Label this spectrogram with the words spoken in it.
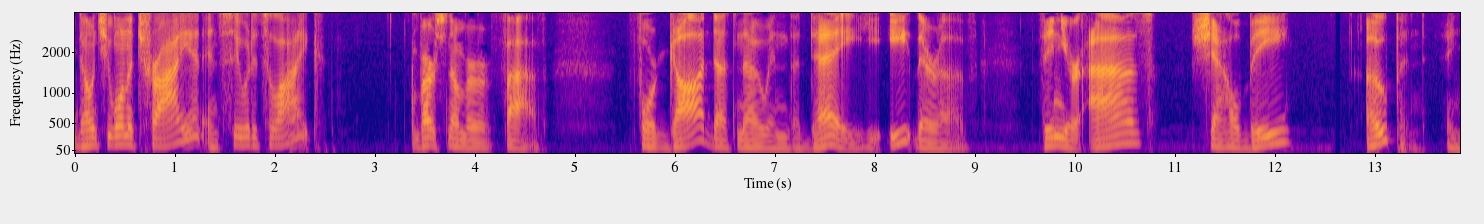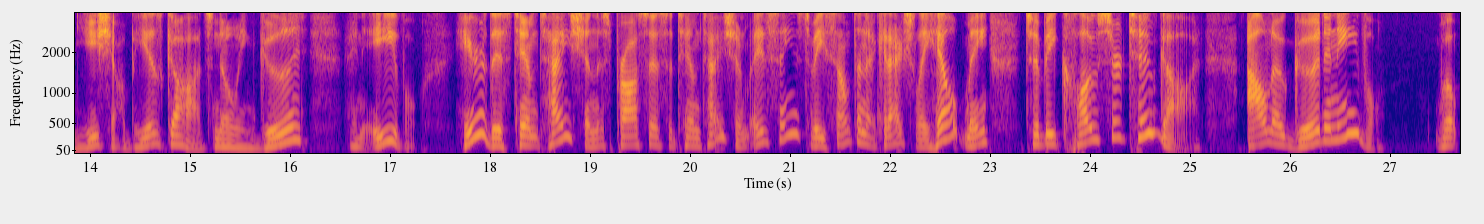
Don't you want to try it and see what it's like? Verse number five For God doth know in the day ye eat thereof, then your eyes shall be opened and ye shall be as gods, knowing good and evil. Here, this temptation, this process of temptation, it seems to be something that could actually help me to be closer to God. I'll know good and evil. Well,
